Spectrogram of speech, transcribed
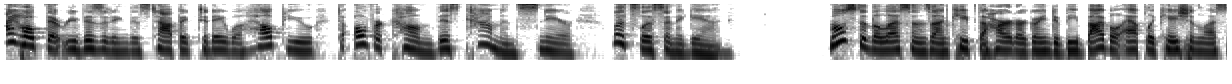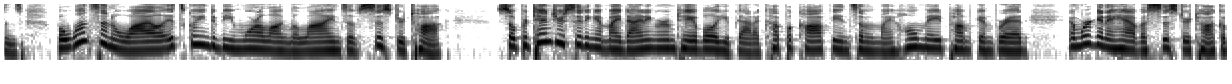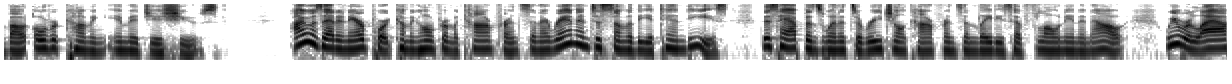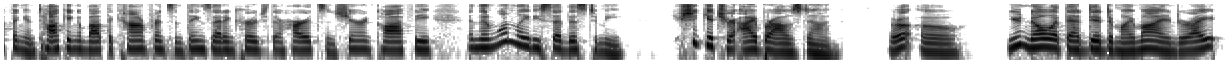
I hope that revisiting this topic today will help you to overcome this common snare. Let's listen again. Most of the lessons on Keep the Heart are going to be Bible application lessons, but once in a while it's going to be more along the lines of sister talk. So pretend you're sitting at my dining room table, you've got a cup of coffee and some of my homemade pumpkin bread, and we're going to have a sister talk about overcoming image issues. I was at an airport coming home from a conference and I ran into some of the attendees. This happens when it's a regional conference and ladies have flown in and out. We were laughing and talking about the conference and things that encouraged their hearts and sharing coffee. And then one lady said this to me You should get your eyebrows done. Uh oh. You know what that did to my mind, right?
